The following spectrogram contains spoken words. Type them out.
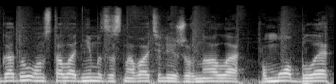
году он стал одним из основателей журнала More Black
